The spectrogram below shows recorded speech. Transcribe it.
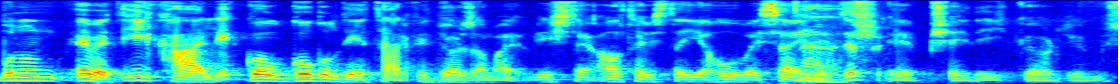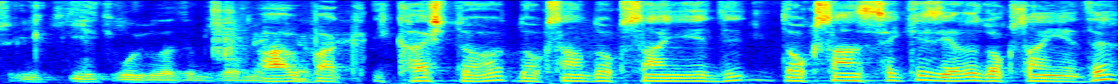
Bunun evet ilk hali Go- Google diye tarif ediyoruz ama işte Alta Vista, Yahoo vesairedir. Evet. şeyde ilk gördüğümüz, ilk ilk uyguladığımız örnekler. Abi bak kaçtı o? 90 97 98 ya da 97.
